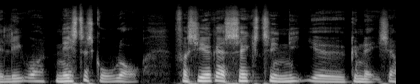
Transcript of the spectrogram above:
elever næste skoleår fra cirka 6 til 9 øh, gymnasier.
